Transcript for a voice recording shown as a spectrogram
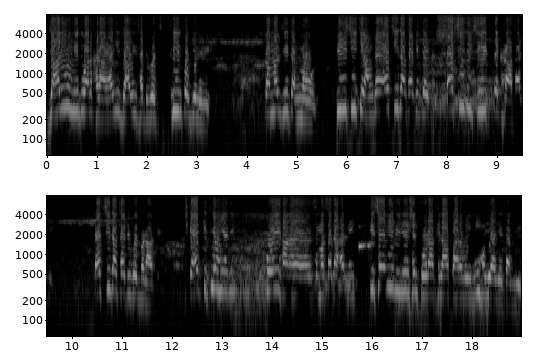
ਜਾਲੀ ਉਮੀਦਵਾਰ ਖੜਾਇਆ ਜੀ, ਜਾਲੀ ਸਰਟੀਫਿਕੇਟ ਫਰੀਦਕੋਟ ਜ਼ਿਲ੍ਹੇ ਵਿੱਚ। ਕਮਲਜੀਤ ਅਨਮੋਲ ਪੀਸੀ ਚ ਆਉਂਦਾ ਐਸਸੀ ਦਾ ਸਰਟੀਫਿਕੇਟ ਐਸਸੀ ਦੀ ਸੀਟ ਤੇ ਖੜਾਤਾ ਜੀ। ਐਸਸੀ ਦਾ ਸਰਟੀਫਿਕੇਟ ਬਣਾ ਕੇ। ਸ਼ਿਕਾਇਤ ਕੀਤੀਆਂ ਹੋਈਆਂ ਜੀ। ਕੋਈ ਸਮੱਸਿਆ ਦਾ ਹੱਲ ਨਹੀਂ। ਕਿਸੇ ਵੀ ਰਜਿਸਟ੍ਰੇਸ਼ਨ ਚੋਰਾ ਖਿਲਾਫ ਕਾਰਵਾਈ ਨਹੀਂ ਹੋਈ ਅਜੇ ਤੱਕ ਵੀ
